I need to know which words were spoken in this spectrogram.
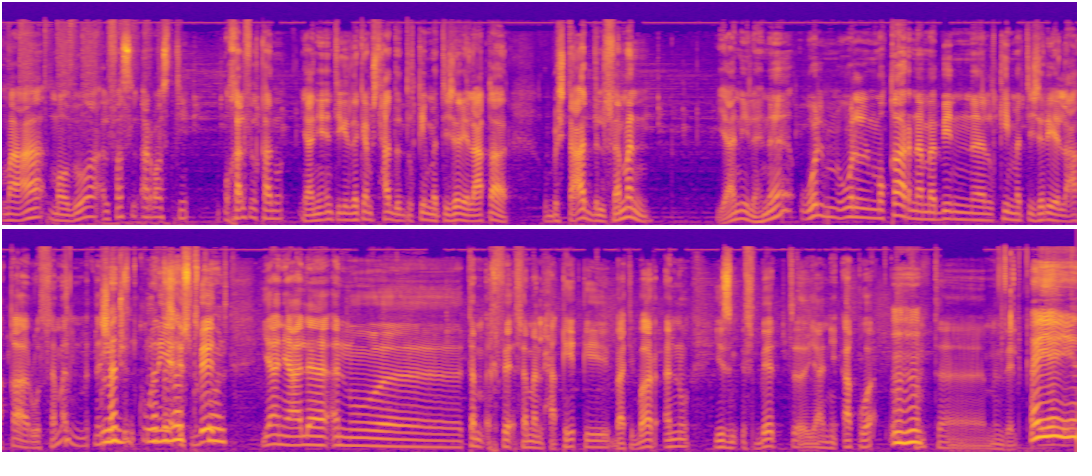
مع موضوع الفصل 64 مخالف للقانون. يعني أنت إذا كان باش تحدد القيمة التجارية للعقار وباش تعدل ثمن يعني لهنا والم- والمقارنة ما بين القيمة التجارية للعقار والثمن ما تنجمش تكون هي إثبات تكون يعني على أنه آه، تم إخفاء ثمن الحقيقي باعتبار أنه يلزم إثبات آه، يعني أقوى. فهمت آه، من ذلك اي اي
